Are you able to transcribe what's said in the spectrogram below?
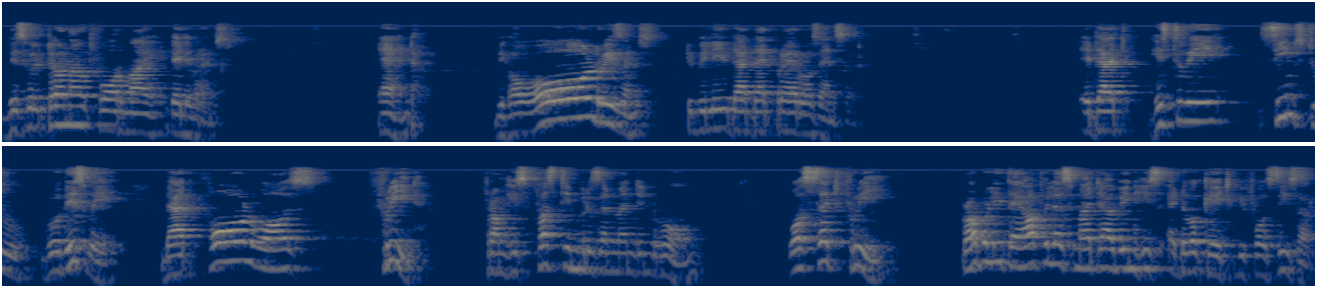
this will turn out for my deliverance. And we have all reasons to believe that that prayer was answered. That history seems to go this way that Paul was freed from his first imprisonment in Rome was set free, probably Theophilus might have been his advocate before Caesar.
